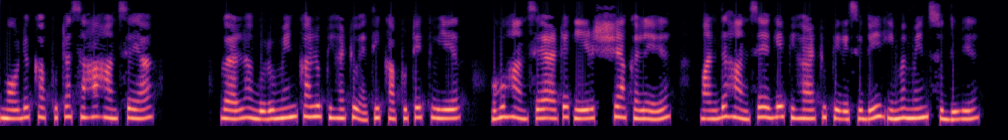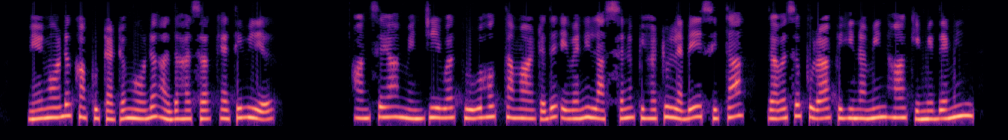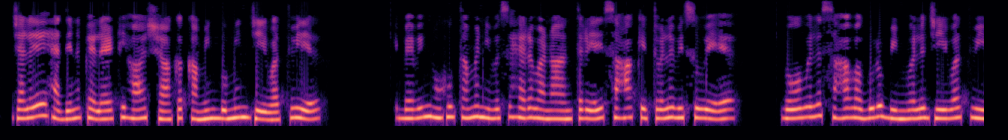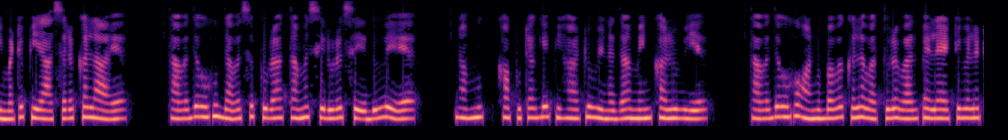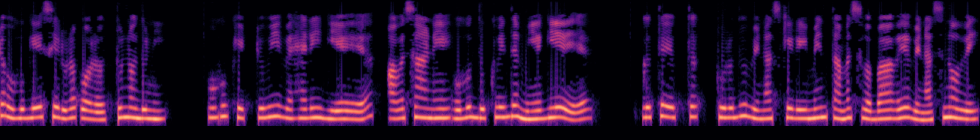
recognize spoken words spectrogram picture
මෝඩ කපුට සහ හංසයා ගල් අඟුරුමෙන් කළු පිහටු ඇති කපුටෙක් විය. ඔහු හංසයාට ඊර්ෂ්‍යා කළේය. මන්ද හංසයගේ පිහාටු පිරිසිදුයි හිම මෙන් සුදුය. මේ මෝඩ කපුටට මෝඩ අදහසක් ඇති විය. හංසයා මෙන් ජීවත් වූවහොත් තමාටද එවැනි ලස්සන පිහටු ලැබේ සිතා දවස පුරා පිහිනමින් හා කිමිදෙමින් ජලයේ හැදෙන පෙළෑටි හා ශාක කමින් බුමින් ජීවත් විය. එබැවින් ඔහු තම නිවස හැර වනාන්තරයේ සහ කෙත්වල විසුවේය. ගෝවල සහ වගුරු බිම්වල ජීවත් වීමට පියාසර කළාය. තවද ඔහු දවස පුරා තම සිරුර සේදුවේය. නමුත් කපුටගේ පිහාටු වෙනදා මෙන් කළු විය. තවද ඔහු අනුභව කළ වතුර වල් පැලෑටිවලට ඔහුගේ සිරුර පොරොත්තු නොදුනි. ඔහු කෙට්ටු වී වැහැරී ගියේය. අවසානයේ ඔහු දුක් විඳ මිය ගියේය. ගතයුක්ත පුරුදු වෙනස් කිරීමෙන් තම ස්වභාවය වෙනස් නොවේ.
